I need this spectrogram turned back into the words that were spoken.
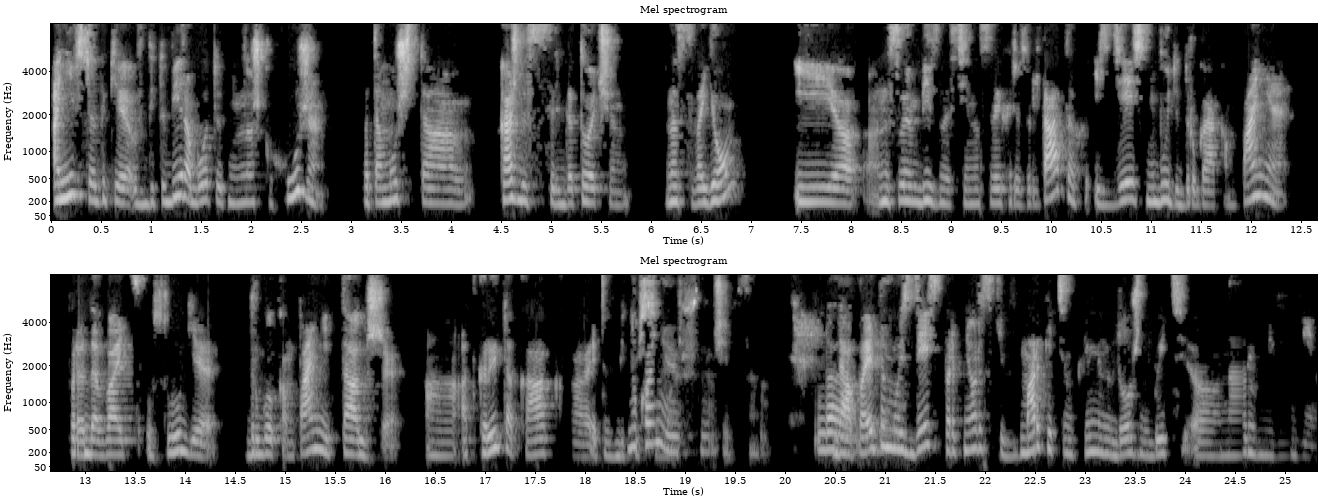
они все-таки в B2B работают немножко хуже, потому что каждый сосредоточен на своем, и а, на своем бизнесе, и на своих результатах, и здесь не будет другая компания продавать услуги другой компании так же а, открыто, как а, это в B2C ну, конечно. случится. Да. да, поэтому здесь партнерский маркетинг именно должен быть а, на уровне win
